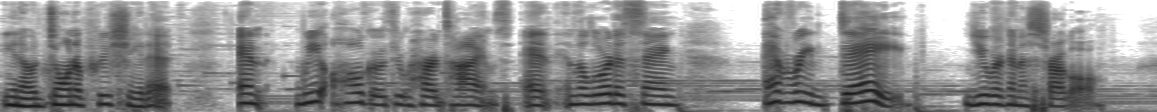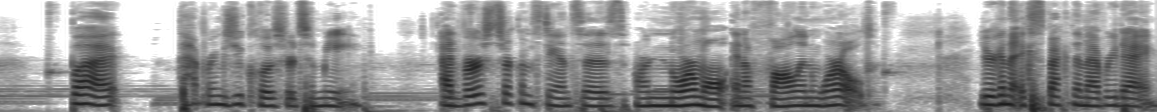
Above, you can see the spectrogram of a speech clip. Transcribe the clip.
you know, don't appreciate it. And we all go through hard times. And, and the Lord is saying, every day you are going to struggle. But that brings you closer to me. Adverse circumstances are normal in a fallen world. You're going to expect them every day.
